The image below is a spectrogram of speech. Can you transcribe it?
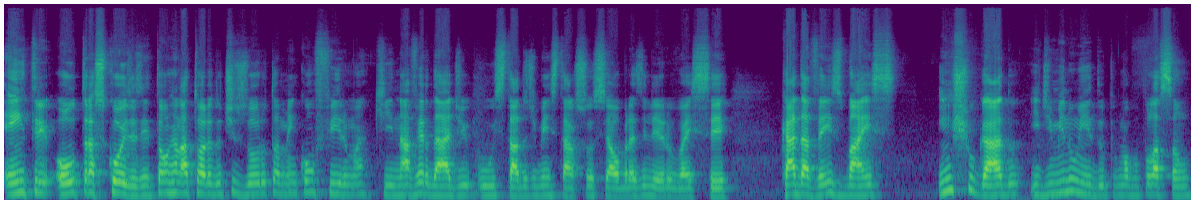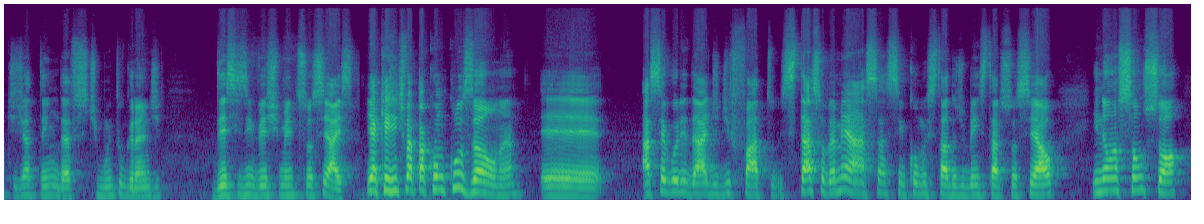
entre outras coisas. Então, o relatório do Tesouro também confirma que, na verdade, o estado de bem-estar social brasileiro vai ser cada vez mais enxugado e diminuído por uma população que já tem um déficit muito grande desses investimentos sociais. E aqui a gente vai para a conclusão, né? É, a Seguridade, de fato, está sob ameaça, assim como o estado de bem-estar social, e não são só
